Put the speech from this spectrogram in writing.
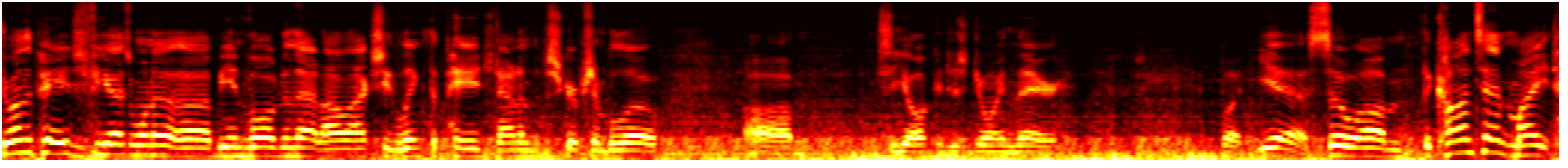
join the page if you guys want to uh, be involved in that. I'll actually link the page down in the description below, um, so y'all can just join there. But yeah, so um, the content might.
